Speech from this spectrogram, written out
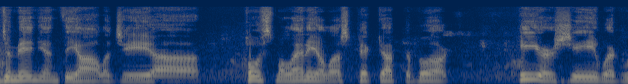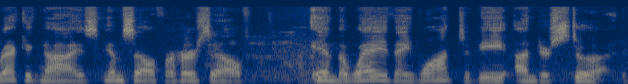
dominion theology uh, postmillennialist picked up the book, he or she would recognize himself or herself in the way they want to be understood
